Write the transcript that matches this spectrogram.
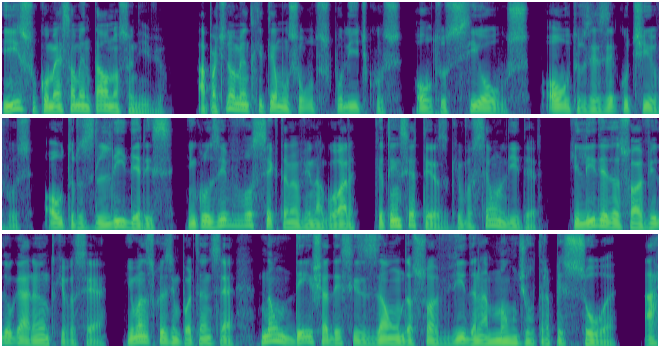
E isso começa a aumentar o nosso nível. A partir do momento que temos outros políticos, outros CEOs, outros executivos, outros líderes, inclusive você que está me ouvindo agora, que eu tenho certeza que você é um líder, que líder da sua vida eu garanto que você é. E uma das coisas importantes é, não deixe a decisão da sua vida na mão de outra pessoa. A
